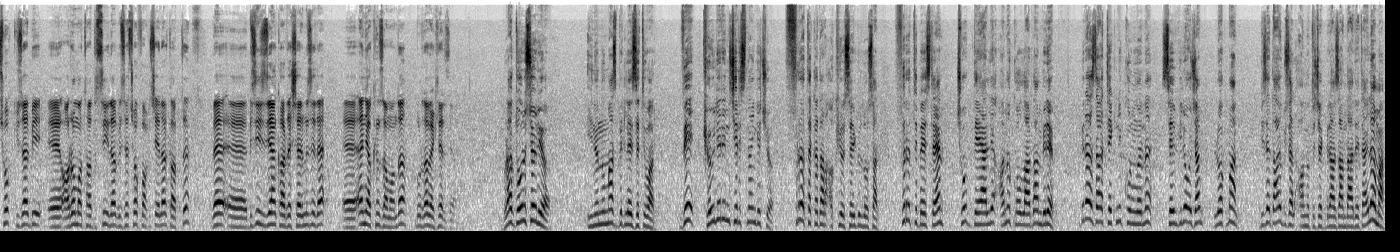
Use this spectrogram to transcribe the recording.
çok güzel bir e, aroma tadısıyla bize çok farklı şeyler kattı. Ve e, bizi izleyen kardeşlerimizi de e, en yakın zamanda burada bekleriz yani. Burak doğru söylüyor. İnanılmaz bir lezzeti var. Ve köylerin içerisinden geçiyor. Fırat'a kadar akıyor sevgili dostlar. Fırat'ı besleyen çok değerli ana kollardan biri. Biraz daha teknik konularını sevgili hocam Lokman bize daha güzel anlatacak birazdan daha detaylı ama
